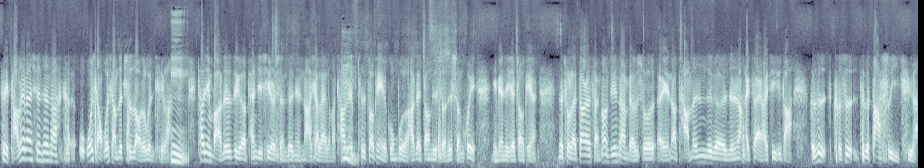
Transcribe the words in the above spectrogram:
对，塔利班宣称他，我我想我想这迟早的问题了。嗯，他已经把这这个潘吉希尔省的拿下来了嘛，他的这照片也公布了，他在当地省的省会里面那些照片。那出来，当然反抗军当然表示说，哎，那他们这个仍然还在，还继续打。可是，可是这个大势已去啊。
